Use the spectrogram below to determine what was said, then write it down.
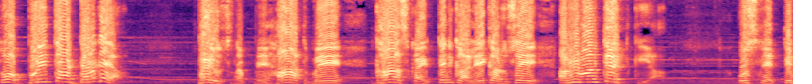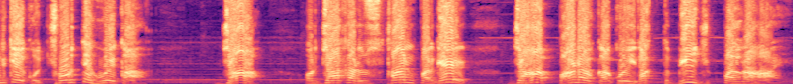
तो वह बुरी तरह डर गया। फिर उसने अपने हाथ में घास का एक तिनका लेकर उसे अभिमंत्रित किया। उसने तिनके को छोड़ते हुए कहा, जा और जाकर उस स्थान पर गिर, जहाँ पांडव का कोई रक्त बीज पल रहा है।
